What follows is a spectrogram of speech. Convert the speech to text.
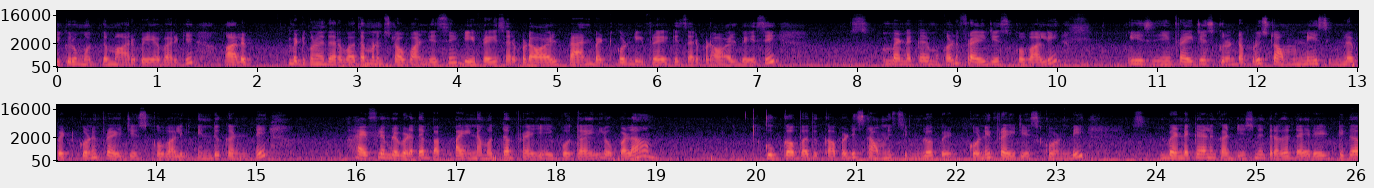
జిగురు మొత్తం ఆరిపోయే వారికి ఆర పెట్టుకున్న తర్వాత మనం స్టవ్ ఆన్ చేసి డీప్ ఫ్రైకి సరిపడా ఆయిల్ ప్యాన్ పెట్టుకొని డీప్ ఫ్రైకి సరిపడా ఆయిల్ వేసి బెండకాయ ముక్కలు ఫ్రై చేసుకోవాలి. ఈ ఫ్రై చేసుకునేటప్పుడు స్టవ్ని సిమ్లో పెట్టుకొని ఫ్రై చేసుకోవాలి. ఎందుకంటే హై ఫ్లేమ్లో పెడితే పైన మొత్తం ఫ్రై అయిపోతాయి. లోపల కుక్ అవ్వదు కాబట్టి స్టవ్ని సిమ్లో పెట్టుకొని ఫ్రై చేసుకోండి. బెండకాయలను కట్ చేసిన తర్వాత డైరెక్ట్గా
